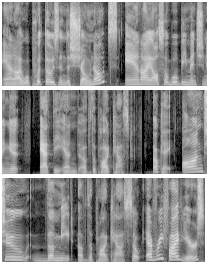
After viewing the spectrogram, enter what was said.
And I will put those in the show notes, and I also will be mentioning it at the end of the podcast. Okay, on to the meat of the podcast. So, every five years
